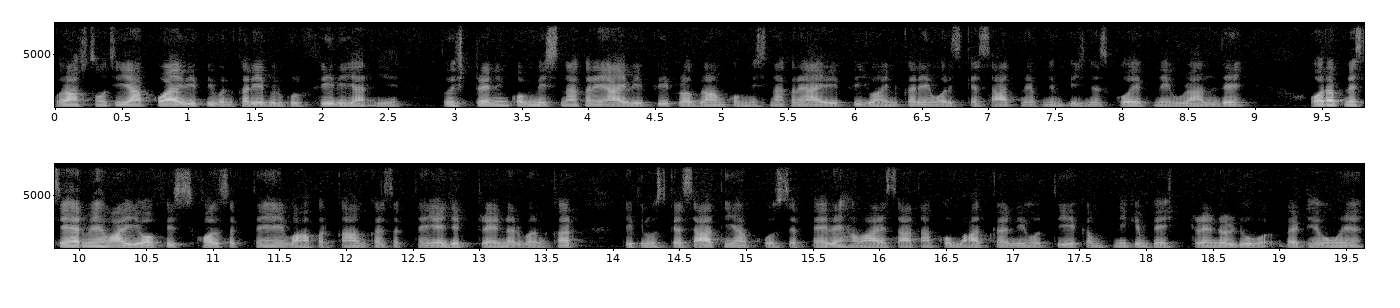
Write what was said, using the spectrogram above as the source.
और आप सोचिए आपको आई बनकर ये बिल्कुल फ्री दी जा रही है। तो इस ट्रेनिंग को मिस ना करें आईवीपी प्रोग्राम को मिस ना करें आईवीपी ज्वाइन करें और इसके साथ में अपने बिज़नेस को एक नई उड़ान दें और अपने शहर में हमारी ऑफ़िस खोल सकते हैं, वहाँ पर काम कर सकते हैं एज ए ट्रेनर बनकर लेकिन उसके साथ ही आपको उससे पहले हमारे साथ आपको बात करनी होती है कंपनी के बेस्ट ट्रेनर जो बैठे हुए हैं,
